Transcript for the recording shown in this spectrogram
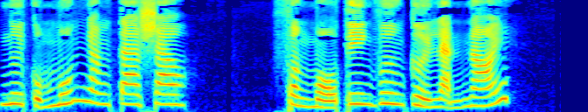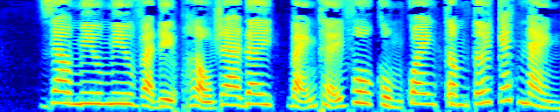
ngươi cũng muốn ngăn ta sao? Phần mộ tiên vương cười lạnh nói. Giao miêu miêu và điệp hậu ra đây, bản thể vô cùng quan tâm tới các nàng.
